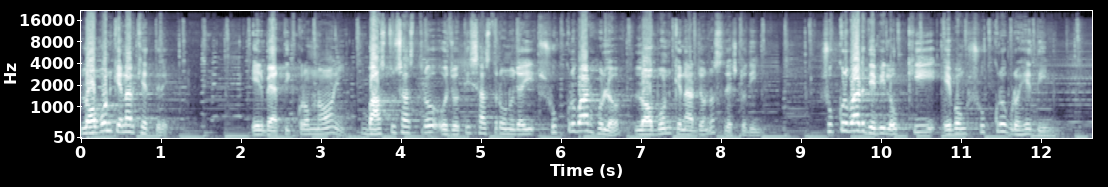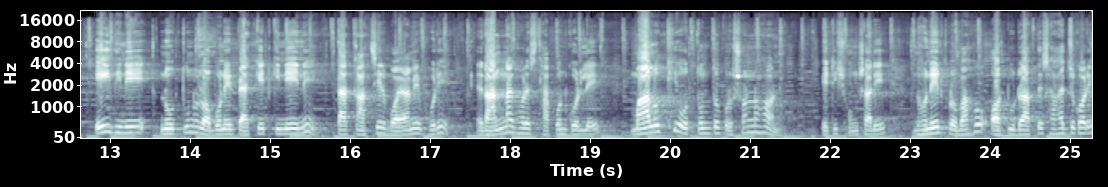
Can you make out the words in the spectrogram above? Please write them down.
লবণ কেনার ক্ষেত্রে এর ব্যতিক্রম নয়। বাস্তুশাস্ত্র ও জ্যোতিষশাস্ত্র অনুযায়ী শুক্রবার হল লবণ কেনার জন্য শ্রেষ্ঠ দিন। শুক্রবার দেবী লক্ষ্মী এবং শুক্র গ্রহের দিন। এই দিনে নতুন লবণের প্যাকেট কিনে এনে তা কাঁচের বয়ামে ভরে রান্নাঘরে স্থাপন করলে মা লক্ষ্মী অত্যন্ত প্রসন্ন হন। এটি সংসারে ধনের প্রবাহ অটুট রাখতে সাহায্য করে।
